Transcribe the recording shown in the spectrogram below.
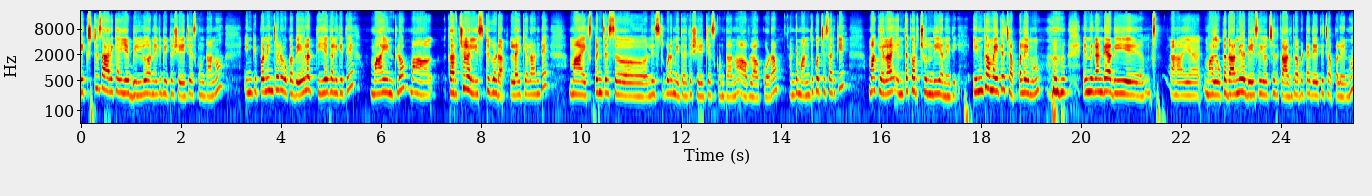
నెక్స్ట్ సారికి అయ్యే బిల్లు అనేది మీతో షేర్ చేసుకుంటాను. ఇంక ఇప్పటి నుంచి ఒకవేళ తీయగలిగితే మా ఇంట్లో మా ఖర్చుల లిస్ట్ కూడా లైక్ ఎలా అంటే మా ఎక్స్పెన్సెస్ లిస్ట్ కూడా మీతో అయితే షేర్ చేసుకుంటాను ఆ వ్లాగ్ కూడా. అంటే మంత్కి వచ్చేసరికి మాకు ఎలా ఎంత ఖర్చు ఉంది అనేది ఇన్కమ్ అయితే చెప్పలేము. ఎందుకంటే అది మాది ఒక దాని మీద బేస్ అయ్యి వచ్చేది కాదు కాబట్టి అదైతే చెప్పలేను.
